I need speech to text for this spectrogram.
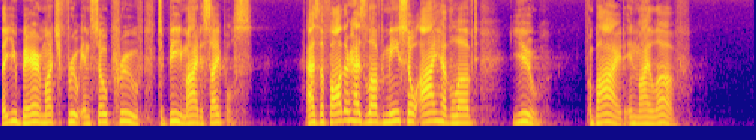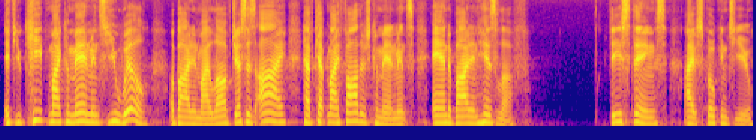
that you bear much fruit, and so prove to be my disciples. As the Father has loved me, so I have loved you. Abide in my love. If you keep my commandments, you will abide in my love, just as I have kept my Father's commandments and abide in his love. These things I have spoken to you,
